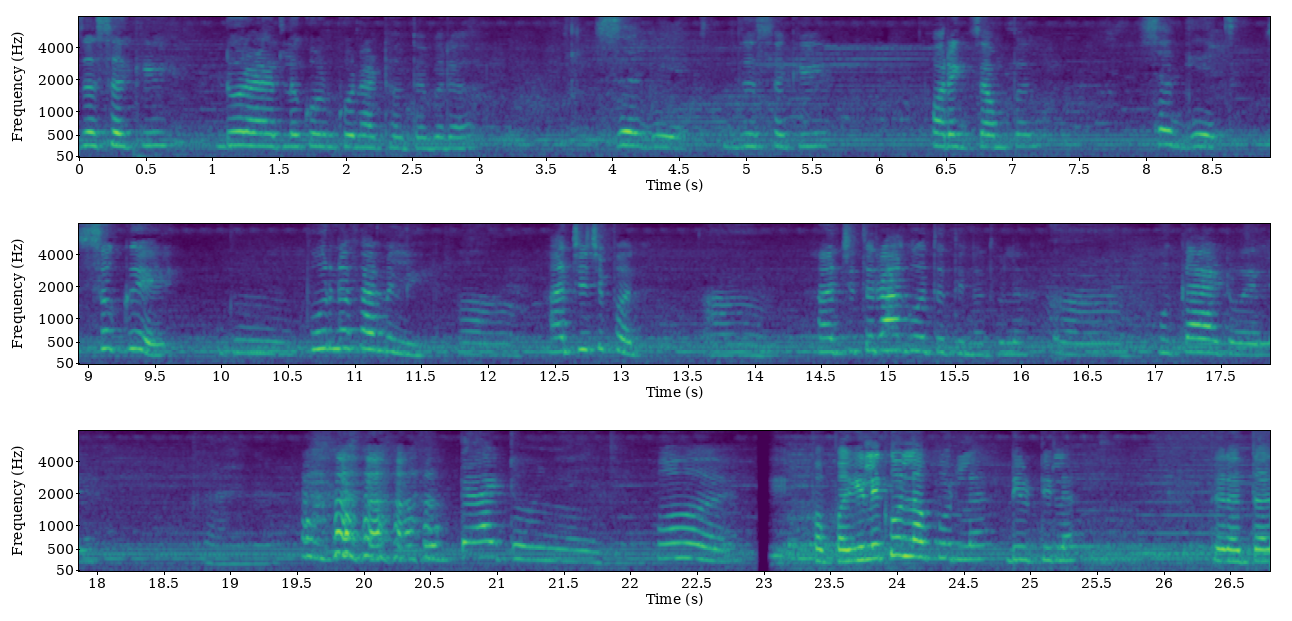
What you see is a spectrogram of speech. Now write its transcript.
जसं की? डोळ्यातलं कोण कोण आठवतंय बरं? सगळेच. जसं की फॉर एक्झाम्पल सगळेच. सगळे. पूर्ण फॅमिली हा, आजीची पण. हा, आजी तर रागवत होती ना तुला. मग काय आठवायले. फक्त आठवण होय. पप्पा गेले कोल्हापूरला ड्युटीला. तर आता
